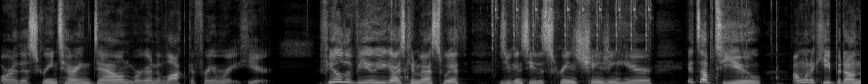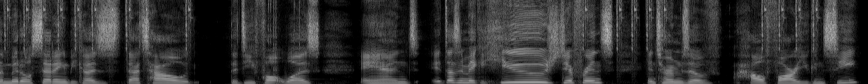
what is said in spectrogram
or the screen tearing down, we're going to lock the frame rate here. Field of view you guys can mess with. As you can see, the screen's changing here. It's up to you. I'm going to keep it on the middle setting because that's how the default was. And it doesn't make a huge difference in terms of how far you can see.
